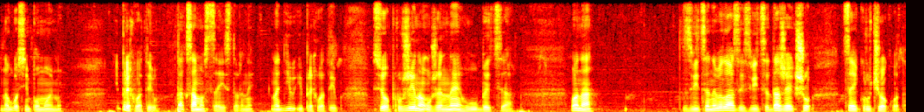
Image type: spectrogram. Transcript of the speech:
на 8, по-моєму, і прихватив. Так само з цієї сторони. Надів і прихватив. Все, пружина вже не губиться. Вона звідси не вилазить, звідси. Навіть якщо цей крючок от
